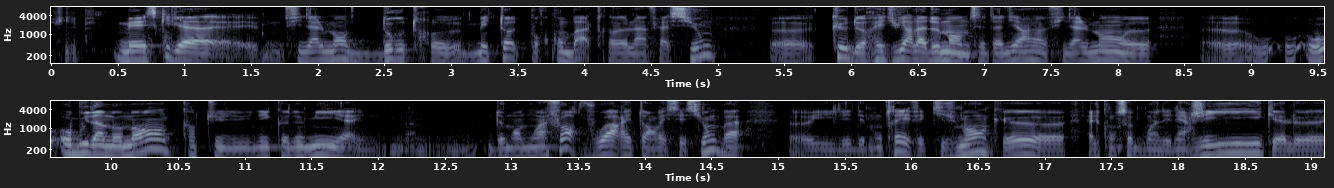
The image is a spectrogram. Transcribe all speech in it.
Philippe. Mais est-ce qu'il y a euh, finalement d'autres méthodes pour combattre l'inflation euh, que de réduire la demande? C'est-à-dire finalement... Euh, euh, au, bout d'un moment, quand une économie a une, demande moins forte, voire est en récession, bah, euh, il est démontré effectivement qu'elle euh, consomme moins d'énergie, qu'elle euh,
